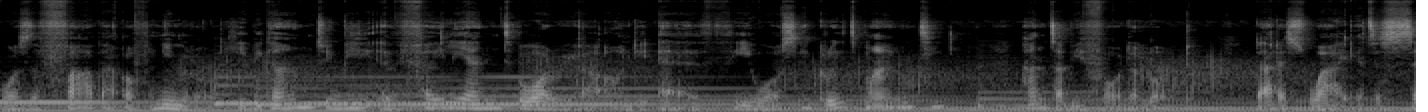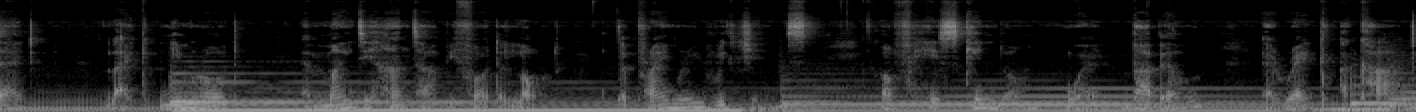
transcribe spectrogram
was the father of Nimrod. He began to be a valiant warrior on the earth. He was a great mighty hunter before the Lord. That is why it is said, like Nimrod, a mighty hunter before the Lord. The primary regions of his kingdom were Babel, Erech, Akkad,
